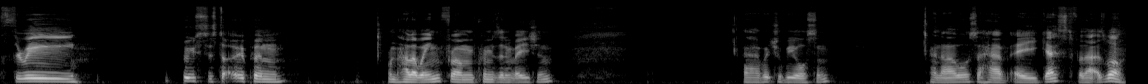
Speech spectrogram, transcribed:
three boosters to open on Halloween from Crimson Invasion, uh, which will be awesome and I also have a guest for that as well.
